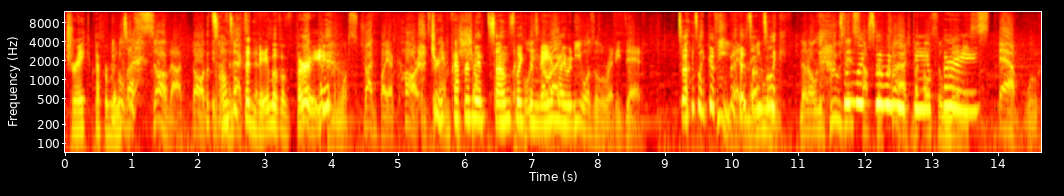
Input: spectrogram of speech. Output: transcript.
Drake People Peppermint. that saw that thought That it sounds was an like the accident. name of a Drake furry. Peppermint was struck by a car into Drake Peppermint shop. sounds When like the name I arrived, would- He was already dead. sounds like a. He had many sounds wounds, like. not only bruises like after someone crash, but also furry. many stab wounds.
